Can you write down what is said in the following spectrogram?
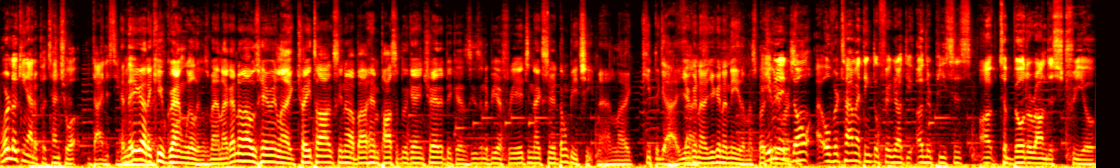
we're looking at a potential dynasty. And they got to keep Grant Williams, man. Like I know I was hearing like trade talks, you know, about him possibly getting traded because he's gonna be a free agent next year. Don't be cheap, man. Like keep the guy. You're gonna you're gonna need him, especially Even if don't over time, I think they'll figure out the other pieces uh, to build around this trio.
